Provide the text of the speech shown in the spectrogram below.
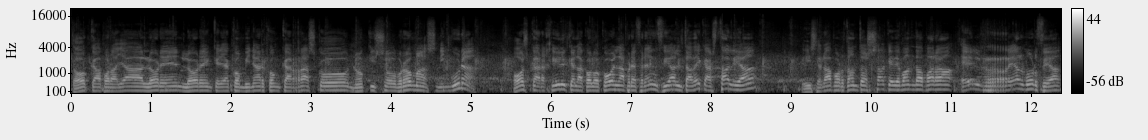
Toca por allá Loren. Loren quería combinar con Carrasco. No quiso bromas ninguna. Oscar Gil que la colocó en la preferencia alta de Castalia. Y será por tanto saque de banda para el Real Murcia.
